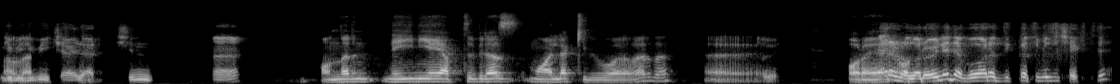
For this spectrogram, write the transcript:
Gibi Vallahi. gibi hikayeler. Şimdi ha? Onların neyi niye yaptığı biraz muallak gibi bu aralar da. Ee, oraya Her aralar öyle de bu ara dikkatimizi çekti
